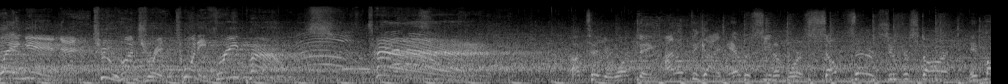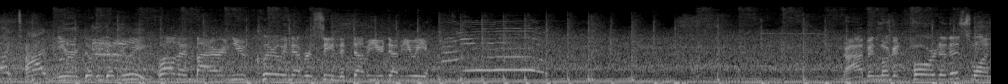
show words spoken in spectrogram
weighing in at 223 pounds, Taz! I'll tell you one thing, I don't think I've ever seen a more self-centered superstar in my time here in WWE. Well then, Byron, you've clearly never seen the WWE. I've been looking forward to this one.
